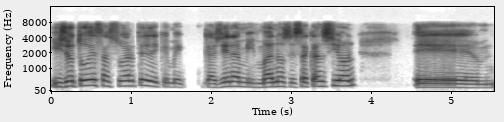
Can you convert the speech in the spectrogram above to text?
Y yo tuve esa suerte de que me cayera en mis manos esa canción. Eh,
